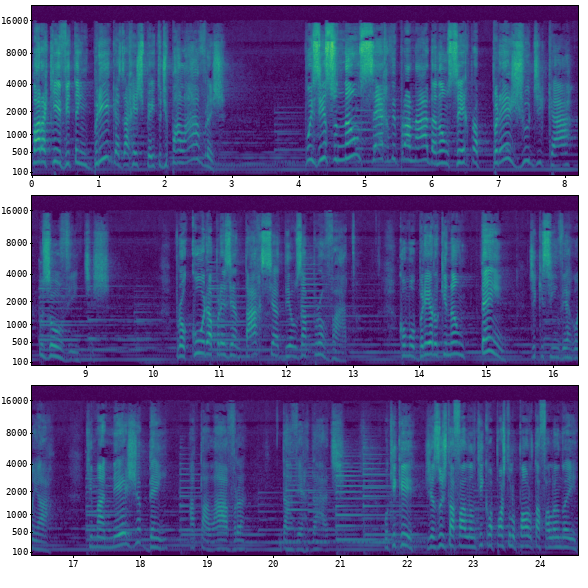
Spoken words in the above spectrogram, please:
para que evitem brigas a respeito de palavras. Pois isso não serve para nada, a não ser para prejudicar os ouvintes. Procura apresentar-se a Deus aprovado, como obreiro que não tem de que se envergonhar, que maneja bem a palavra da verdade. O que, que Jesus está falando? O que, que o apóstolo Paulo está falando aí?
